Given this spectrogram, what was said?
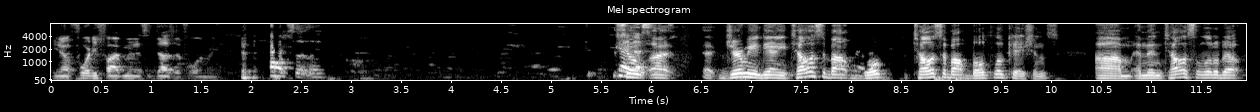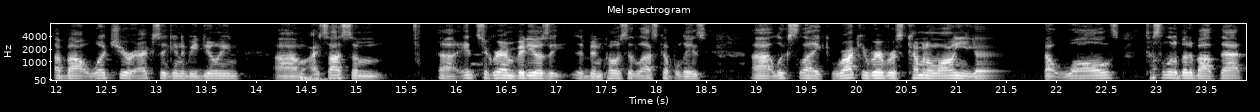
you know 45 minutes, it does it for me. Absolutely. So, uh, uh, Jeremy and Danny, tell us about both. Tell us about both locations, um, and then tell us a little bit about what you're actually going to be doing. Um, I saw some uh, Instagram videos that have been posted the last couple days. Uh, looks like Rocky River is coming along. You got, got walls. Tell us a little bit about that.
